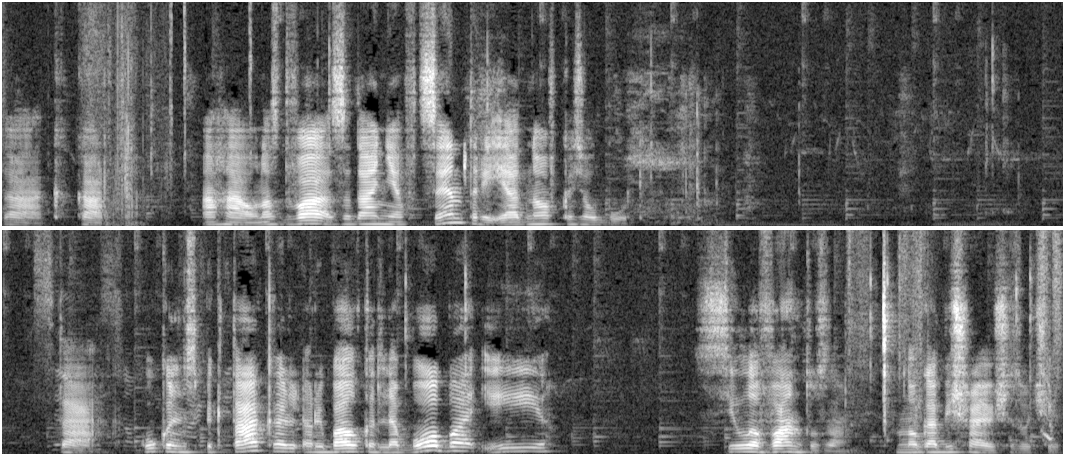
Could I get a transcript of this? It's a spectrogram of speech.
Так, карта. Ага, у нас два задания в центре и одно в Козелбурге. Так, кукольный спектакль, рыбалка для Боба и сила Вантуза. Многообещающе звучит.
